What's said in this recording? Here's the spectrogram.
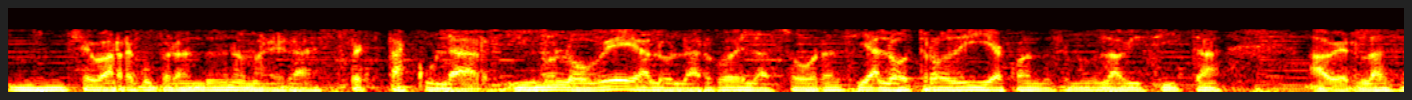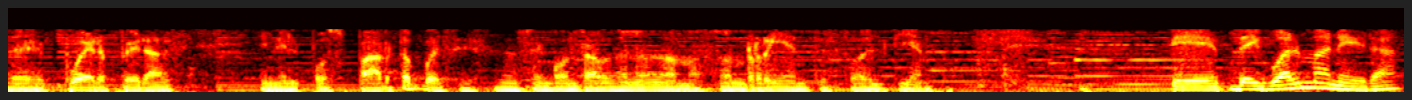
mm, se va recuperando de una manera espectacular y uno lo ve a lo largo de las horas y al otro día cuando hacemos la visita a ver las eh, puérperas en el posparto, pues nos encontramos en las mamás sonrientes todo el tiempo. Eh, de igual manera,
